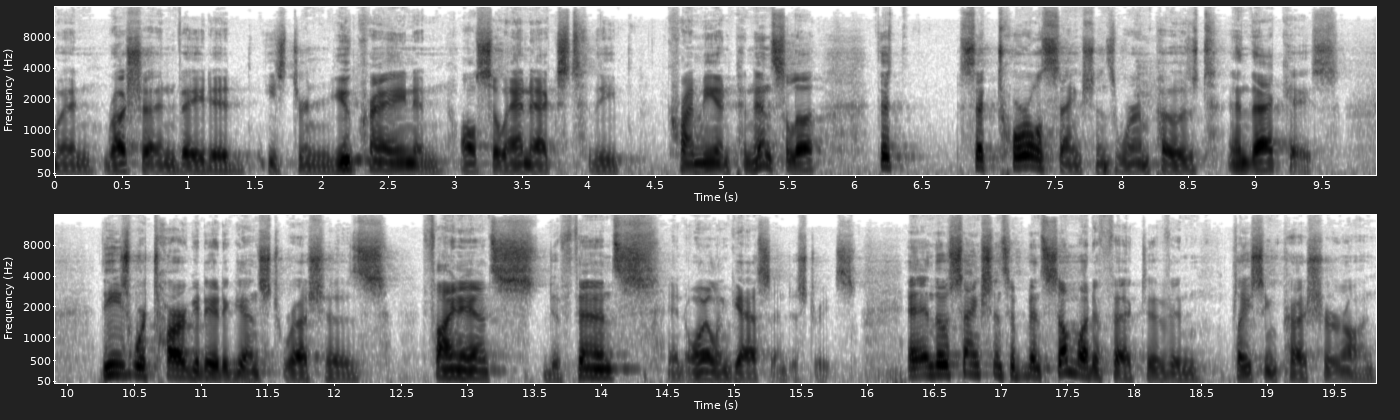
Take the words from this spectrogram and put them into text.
when Russia invaded eastern Ukraine and also annexed the Crimean Peninsula, that sectoral sanctions were imposed in that case. These were targeted against Russia's finance, defense, and oil and gas industries. And those sanctions have been somewhat effective in placing pressure on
